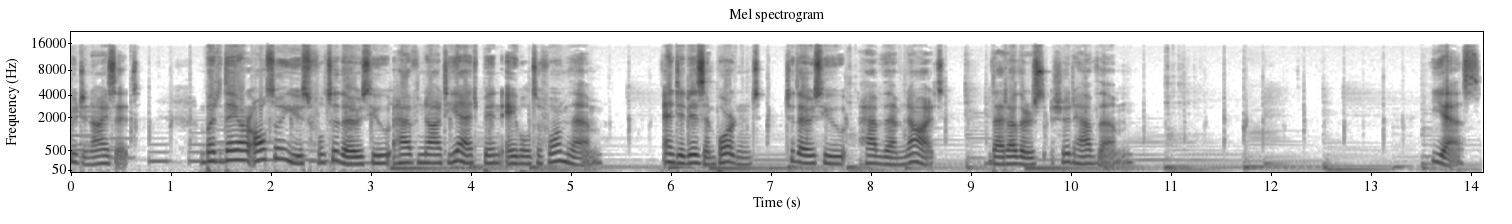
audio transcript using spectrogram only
Who denies it? But they are also useful to those who have not yet been able to form them, and it is important to those who have them not, that others should have them. Yes,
